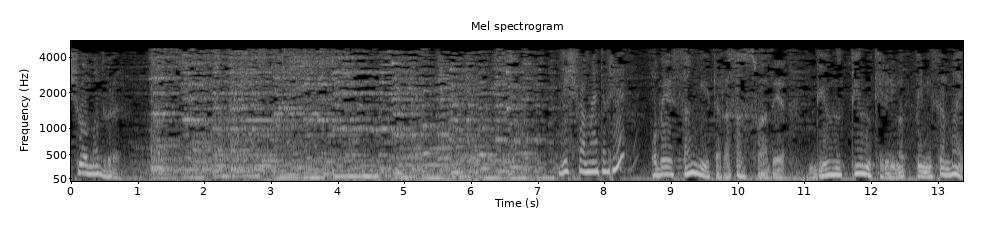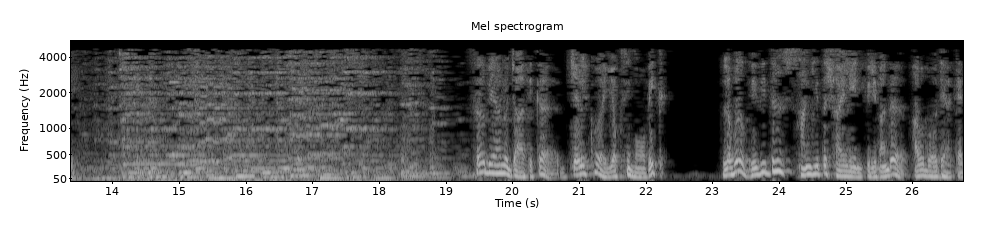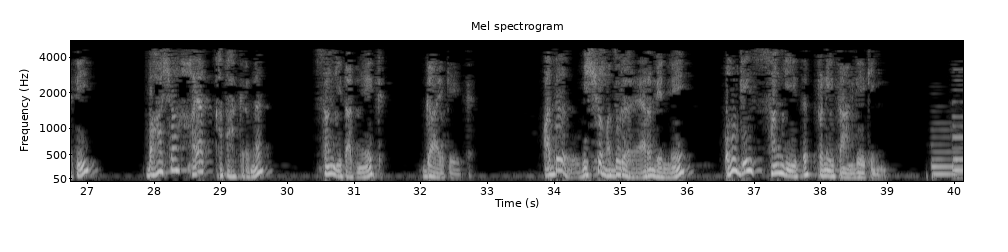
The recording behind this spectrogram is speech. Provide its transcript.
විශ්ව මధుර විශ්ව මధుර ඔබේ සංගීත රසස්වාදය දියුණු තියුණු කිරීම පිණිසමයි සර්බියානු ජාතික ජෙල්කෝ යොක්සිමෝවික් ලොව විවිධ සංගීත ශෛලීන් පිළිබඳ අවබෝධයක් ඇති භාෂා හයක් කතා කරන සංගීතඥයෙක් ගායකයෙක් අද විශ්ව මధుර ආරම්භෙන්නේ ඔහුගේ සංගීත ප්‍රණීතාංගයකින් Thank you.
